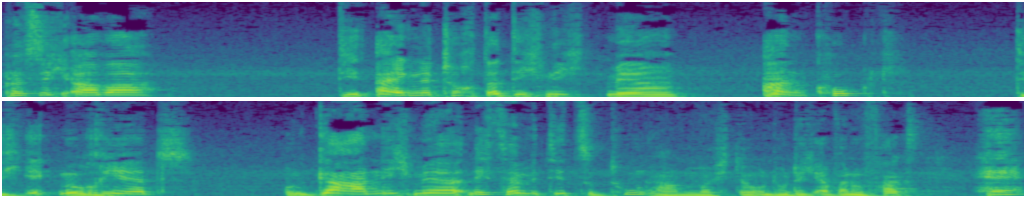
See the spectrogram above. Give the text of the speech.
plötzlich aber die eigene Tochter dich nicht mehr anguckt, dich ignoriert und gar nicht mehr, nichts mehr mit dir zu tun haben möchte und du dich einfach nur fragst, hä,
